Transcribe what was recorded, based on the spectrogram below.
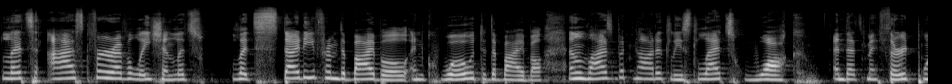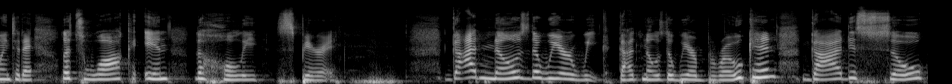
Let's ask for revelation. Let's let's study from the Bible and quote the Bible. And last but not at least, let's walk. And that's my third point today. Let's walk in the Holy Spirit. God knows that we are weak. God knows that we are broken. God is so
